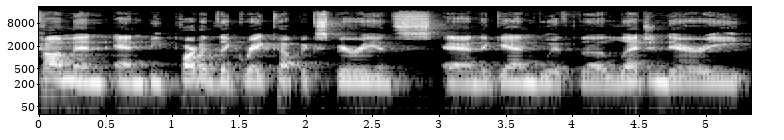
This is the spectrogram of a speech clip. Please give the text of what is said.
come and, and be part of the Grey Cup experience. And again, with the legendary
